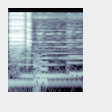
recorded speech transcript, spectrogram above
Bye.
